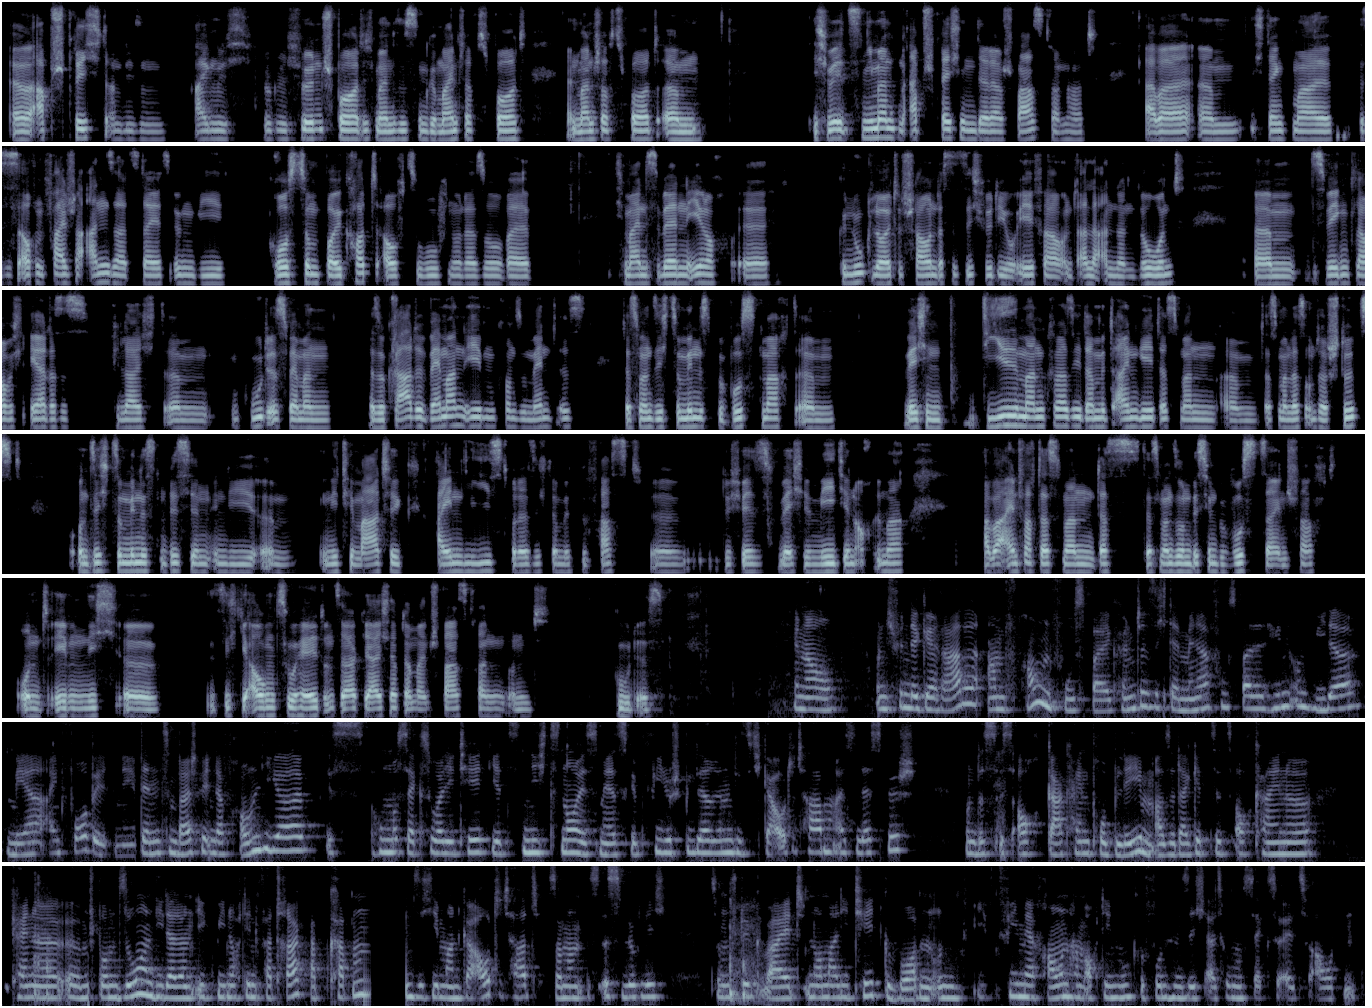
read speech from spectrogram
äh, abspricht an diesem eigentlich wirklich schönen Sport. Ich meine, es ist ein Gemeinschaftssport, ein Mannschaftssport. Ähm, ich will jetzt niemanden absprechen, der da Spaß dran hat. Aber ähm, ich denke mal, es ist auch ein falscher Ansatz, da jetzt irgendwie groß zum Boykott aufzurufen oder so, weil ich meine, es werden eh noch äh, genug Leute schauen, dass es sich für die UEFA und alle anderen lohnt. Ähm, deswegen glaube ich eher, dass es vielleicht ähm, gut ist, wenn man, also gerade wenn man eben Konsument ist, dass man sich zumindest bewusst macht, ähm, welchen Deal man quasi damit eingeht, dass man, ähm, dass man das unterstützt und sich zumindest ein bisschen in die, ähm, in die Thematik einliest oder sich damit befasst, äh, durch welche Medien auch immer. Aber einfach, dass man, dass, dass man so ein bisschen Bewusstsein schafft und eben nicht äh, sich die Augen zuhält und sagt, ja, ich habe da meinen Spaß dran und gut ist. Genau. Und ich finde, gerade am Frauenfußball könnte sich der Männerfußball hin und wieder mehr ein Vorbild nehmen. Denn zum Beispiel in der Frauenliga ist Homosexualität jetzt nichts Neues mehr. Es gibt viele Spielerinnen, die sich geoutet haben als lesbisch. Und das ist auch gar kein Problem. Also da gibt es jetzt auch keine, keine ähm, Sponsoren, die da dann irgendwie noch den Vertrag abkappen, wenn sich jemand geoutet hat, sondern es ist wirklich ein Stück weit Normalität geworden und viel mehr Frauen haben auch den Mut gefunden, sich als homosexuell zu outen.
